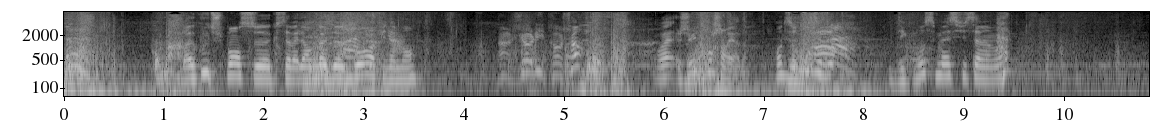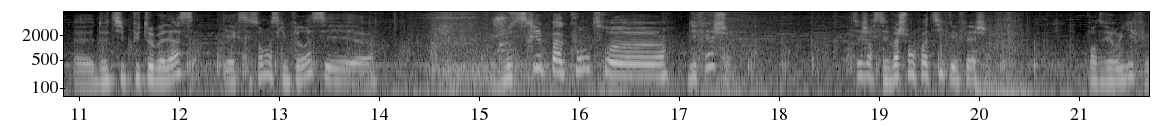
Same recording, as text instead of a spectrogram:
Bah écoute, je pense euh, que ça va aller en mode bourrin finalement. Un joli tranchant Ouais, joli tranchant, regarde. Bon, ils ont tous des, des grosses massues à maman. Euh, de type plutôt badass. Et accessoirement, ce qu'il me faudrait, c'est... euh, Je serais pas contre euh, des flèches. Tu sais, genre, c'est vachement pratique les flèches. Porte verrouillée, faut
